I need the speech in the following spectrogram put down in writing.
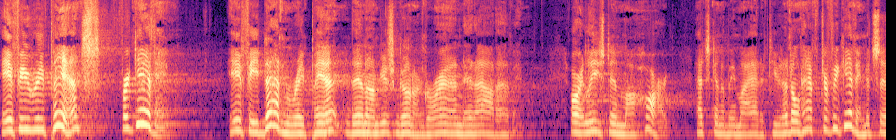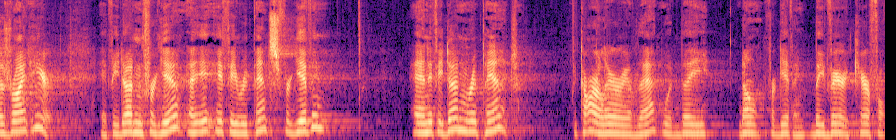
If he repents, forgive him. If he doesn't repent, then I'm just going to grind it out of him or at least in my heart. That's going to be my attitude. I don't have to forgive him. It says right here. If he doesn't forgive, uh, if he repents, forgive him. And if he doesn't repent, the corollary of that would be don't forgive him. Be very careful.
